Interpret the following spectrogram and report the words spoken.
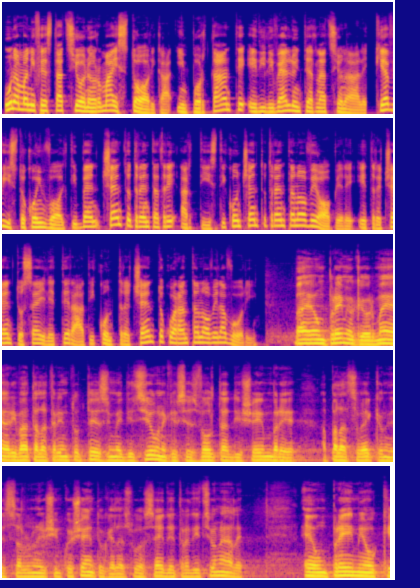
Una manifestazione ormai storica, importante e di livello internazionale, che ha visto coinvolti ben 133 artisti con 139 opere e 306 letterati con 349 lavori. Beh, è un premio che ormai è arrivata alla 38esima edizione che si è svolta a dicembre a Palazzo Vecchio nel Salone del 500 che è la sua sede tradizionale. È un premio che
